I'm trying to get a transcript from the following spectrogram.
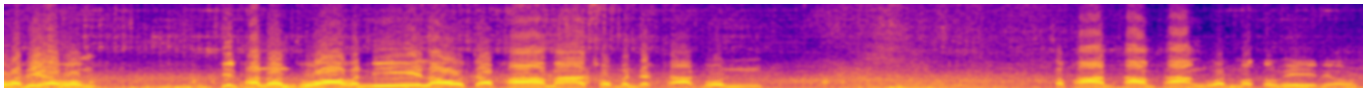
สวัสดีครับผมพิษพันธ์ออนทัวร์วันนี้เราจะพามาชมบรรยากาศบน สะพานข้ามทางด่วนมอเตอร์เวย์เนี่ยครับ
